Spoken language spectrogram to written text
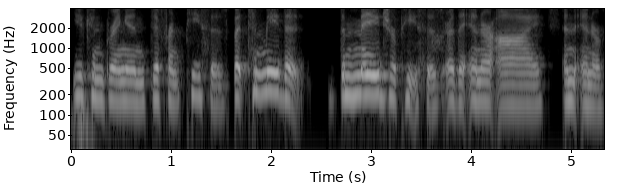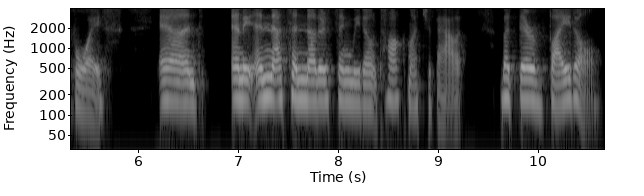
you can bring in different pieces but to me the the major pieces are the inner eye and the inner voice and and and that's another thing we don't talk much about but they're vital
